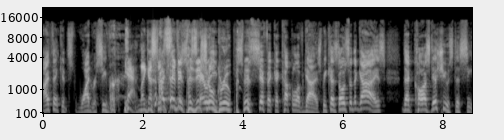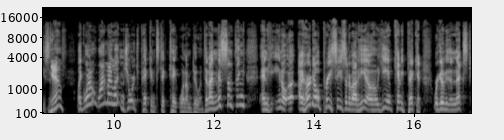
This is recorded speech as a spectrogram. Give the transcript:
I think it's wide receiver. Yeah, like a specific positional group. specific, a couple of guys, because those are the guys that caused issues this season. Yeah. Like, why, why am I letting George Pickens dictate what I'm doing? Did I miss something? And, he- you know, I- I heard all preseason about he, oh, he and Kenny Pickett were going to be the next,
